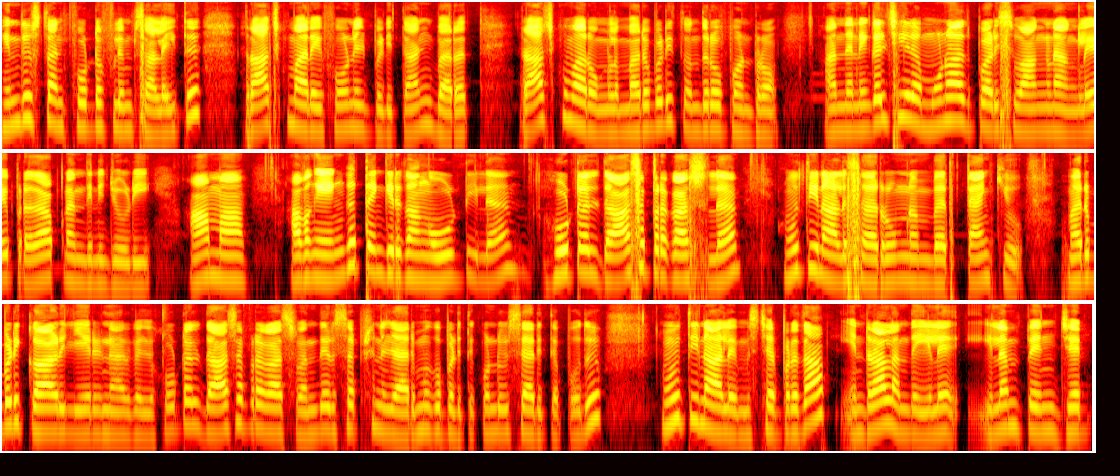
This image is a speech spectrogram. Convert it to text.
ஹிந்துஸ்தான் ஃபோட்டோ ஃபிலிம்ஸ் அழைத்து ராஜ்குமாரை ஃபோனில் பிடித்தான் பரத். ராஜ்குமார், உங்களை மறுபடி தொந்தரவு பண்ணுறோம் அந்த நிகழ்ச்சியில் மூணாவது பாடிஸ் வாங்கினாங்களே பிரதாப், நந்தினி ஜோடி. ஆமாம் அவங்க எங்கே தங்கியிருக்காங்க? ஊட்டியில் ஹோட்டல் தாசப்பிரகாஷில் நூற்றி நாலு சார். ரூம் நம்பர். தேங்க்யூ. மறுபடி காரில் ஏறினார்கள். ஹோட்டல் தாசப்பிரகாஷ் வந்து ரிசப்ஷனில் அறிமுகப்படுத்தி கொண்டு விசாரித்த போது நூற்றி நாலு மிஸ்டர் பிரதாப் என்றால் அந்த இள இளம்பெண் ஜெட்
